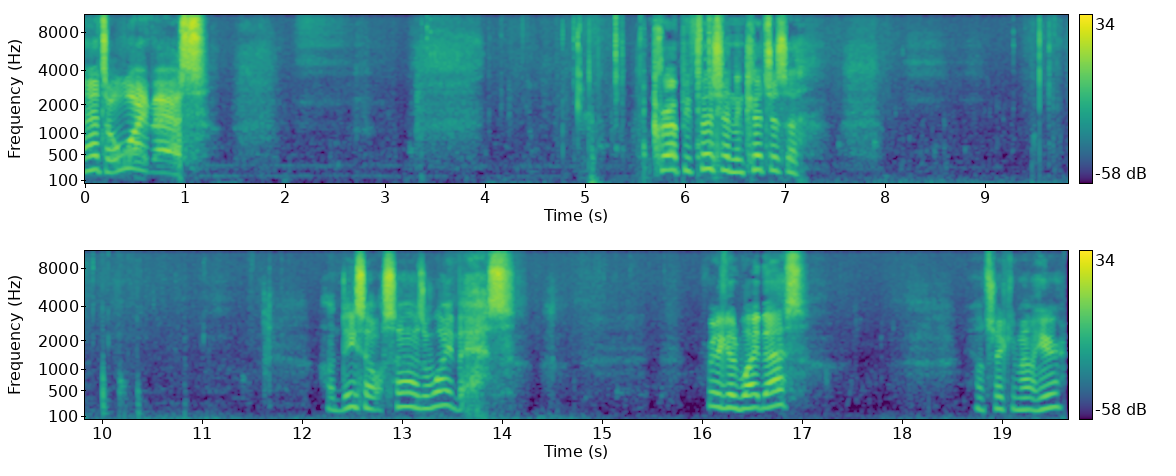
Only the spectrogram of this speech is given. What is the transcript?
That's a white bass. Crappie fishing and catches a a decent size white bass. Pretty good white bass. I'll check him out here.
